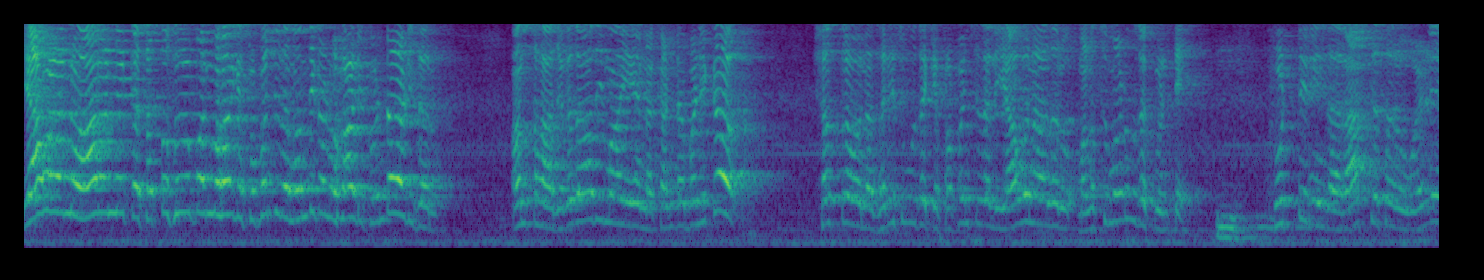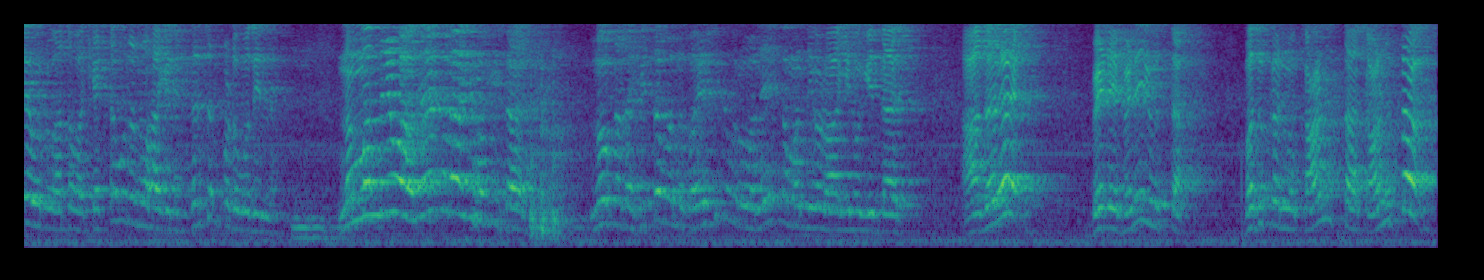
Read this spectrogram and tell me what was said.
ಯಾವಳನ್ನು ಆರಣ್ಯಕ್ಕೆ ತತ್ವಸ್ವರೂಪನ್ನು ಹಾಗೆ ಪ್ರಪಂಚದ ಮಂದಿಗಳು ಹಾಡಿ ಕೊಂಡಾಡಿದರು. ಅಂತಹ ಜಗದಾದಿ ಮಾಯೆಯನ್ನು ಕಂಡ ಬಳಿಕ ಶಸ್ತ್ರವನ್ನು ಧರಿಸುವುದಕ್ಕೆ ಪ್ರಪಂಚದಲ್ಲಿ ಯಾವನಾದರೂ ಮನಸ್ಸು ಮಾಡುವುದಕ್ಕುಂಟೆ. ಹುಟ್ಟಿನಿಂದ ರಾಕ್ಷಸರು ಒಳ್ಳೆಯವರು ಅಥವಾ ಕೆಟ್ಟವರನ್ನು ಹಾಗೆ ನಿರ್ಧರಿಸಲ್ಪಡುವುದಿಲ್ಲ. ನಮ್ಮಲ್ಲಿಯೂ ಅನೇಕರಾಗಿ ಹೋಗಿದ್ದಾರೆ. ಲೋಕದ ಹಿತವನ್ನು ಬಯಸಿದವರು ಅನೇಕ ಮಂದಿಗಳು ಆಗಿ ಹೋಗಿದ್ದಾರೆ. ಆದರೆ ಬೆಳೆ ಬೆಳೆಯುತ್ತಾ ಬದುಕನ್ನು ಕಾಣುತ್ತಾ ಕಾಣುತ್ತಾ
